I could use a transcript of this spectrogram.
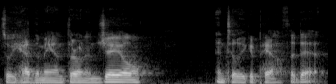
So he had the man thrown in jail until he could pay off the debt.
